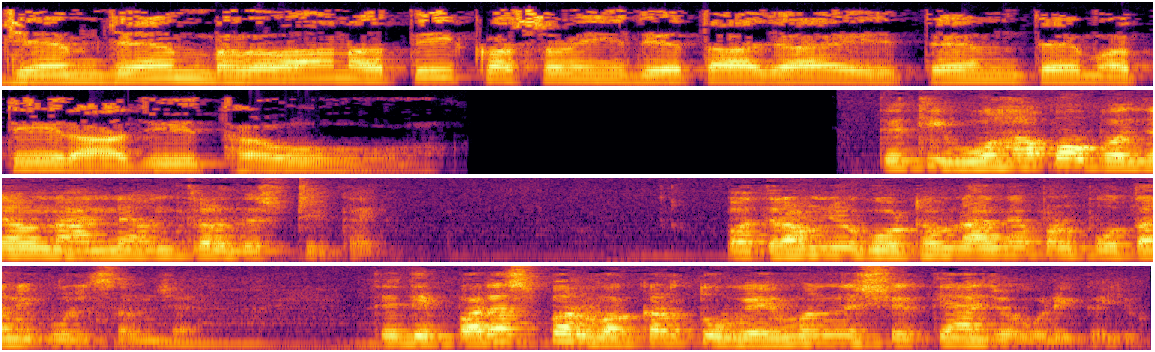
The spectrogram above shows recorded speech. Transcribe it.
જેમ જેમ ભગવાન અતિ કસણી દેતા જાય, તેમ તેમ અતિ રાજી થવું તેથી ઓહાપો પધરાવનારને અંતરદ્રષ્ટિ થઈ. પધરામણીઓ ગોઠવનારને પણ પોતાની ભૂલ સમજાય. તેથી પરસ્પર વકરતું વૈમનસ્ય ત્યાં જ ઓગળી ગયું.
